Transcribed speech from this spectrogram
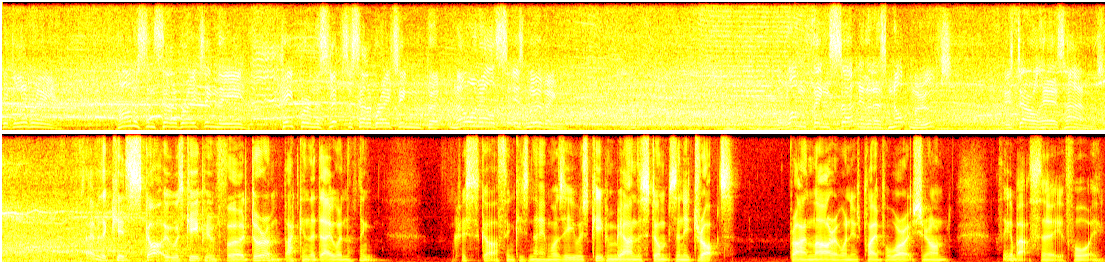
Good delivery. Harmison celebrating, the keeper and the slips are celebrating, but no one else is moving. The one thing certainly that has not moved is Darrell Hair's hand. Same with the kid Scott, who was keeping for Durham back in the day when I think Chris Scott, I think his name was. He was keeping behind the stumps and he dropped Brian Lara when he was playing for Warwickshire on, I think about 30 or 40.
